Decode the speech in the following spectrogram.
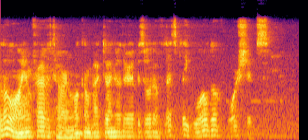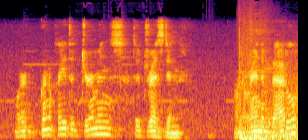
Hello, I am Fravatar, and welcome back to another episode of Let's Play World of Warships. We're gonna play the Germans to Dresden on a random battle.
